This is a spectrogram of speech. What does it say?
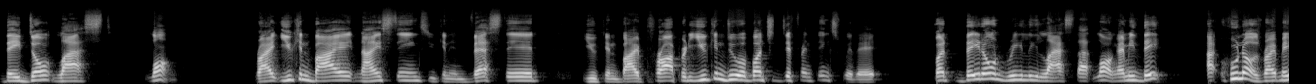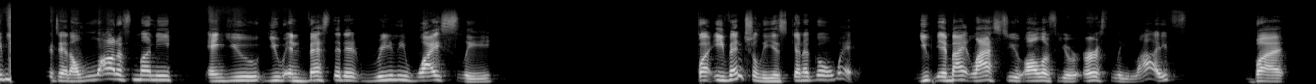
they don't last long, right? You can buy nice things, you can invest it, you can buy property, you can do a bunch of different things with it, but they don't really last that long. I mean, they, uh, who knows, right? Maybe you had a lot of money and you you invested it really wisely, but eventually it's gonna go away. You, it might last you all of your earthly life, but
